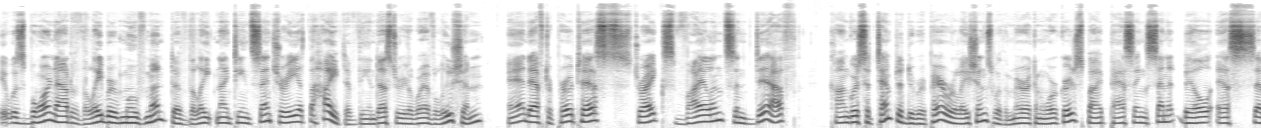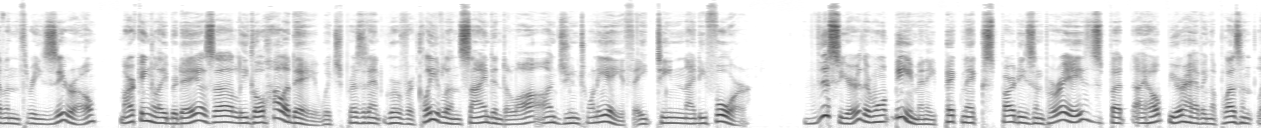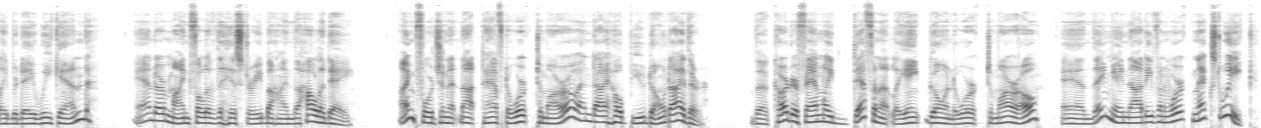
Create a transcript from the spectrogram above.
It was born out of the labor movement of the late 19th century at the height of the Industrial Revolution, and after protests, strikes, violence, and death, Congress attempted to repair relations with American workers by passing Senate Bill S 730, marking Labor Day as a legal holiday, which President Grover Cleveland signed into law on June 28, 1894. This year there won't be many picnics, parties, and parades, but I hope you're having a pleasant Labor Day weekend and are mindful of the history behind the holiday. I'm fortunate not to have to work tomorrow, and I hope you don't either. The Carter family definitely ain't going to work tomorrow, and they may not even work next week.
